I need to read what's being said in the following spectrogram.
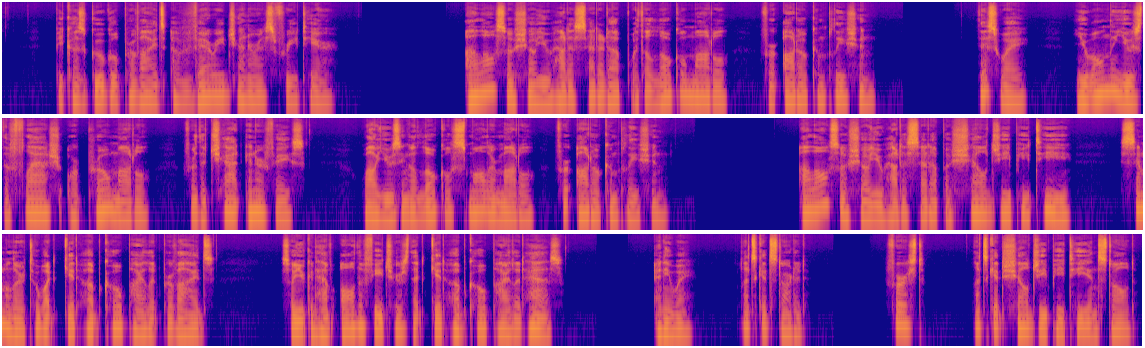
because Google provides a very generous free tier. I'll also show you how to set it up with a local model for auto-completion. This way, you only use the Flash or Pro model for the chat interface while using a local smaller model for auto-completion. I'll also show you how to set up a Shell GPT similar to what GitHub Copilot provides, so you can have all the features that GitHub Copilot has. Anyway, let's get started. First, let's get Shell GPT installed.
